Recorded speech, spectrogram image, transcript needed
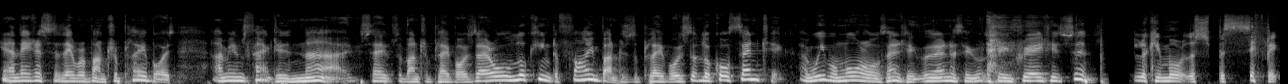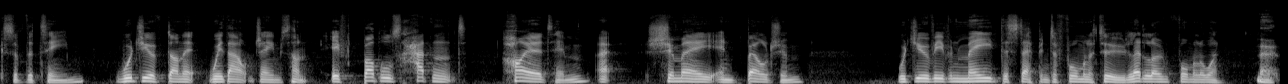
you know, they just said they were a bunch of playboys. I mean, the fact is now, if you say it's a bunch of playboys, they're all looking to find bunches of playboys that look authentic. And we were more authentic than anything that's been created since. Looking more at the specifics of the team, would you have done it without James Hunt? If Bubbles hadn't hired him at Chimay in Belgium, would you have even made the step into Formula 2, let alone Formula 1? No.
